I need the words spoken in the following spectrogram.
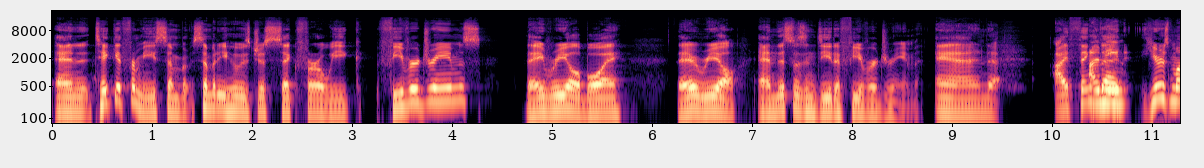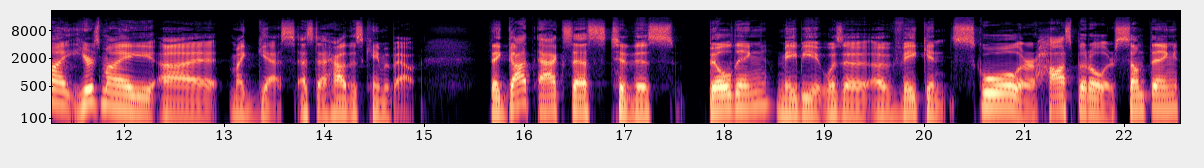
and take it from me, some somebody who is just sick for a week. Fever dreams, they real boy, they real. And this was indeed a fever dream. And I think I mean- here's my here's my uh my guess as to how this came about. They got access to this building. Maybe it was a, a vacant school or hospital or something. And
